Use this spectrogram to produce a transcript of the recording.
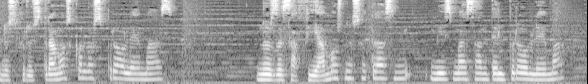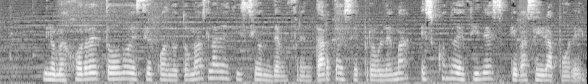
nos frustramos con los problemas, nos desafiamos nosotras mismas ante el problema y lo mejor de todo es que cuando tomas la decisión de enfrentarte a ese problema es cuando decides que vas a ir a por él.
